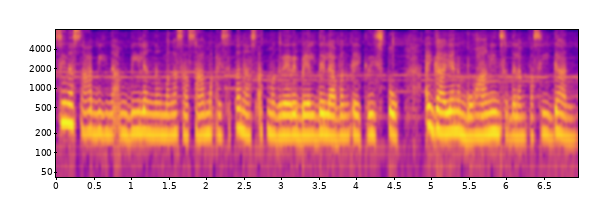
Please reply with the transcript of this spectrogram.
Sinasabi na ang bilang ng mga sasama kay Satanas at magre-rebelde laban kay Kristo ay gaya ng buhangin sa dalampasigan.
